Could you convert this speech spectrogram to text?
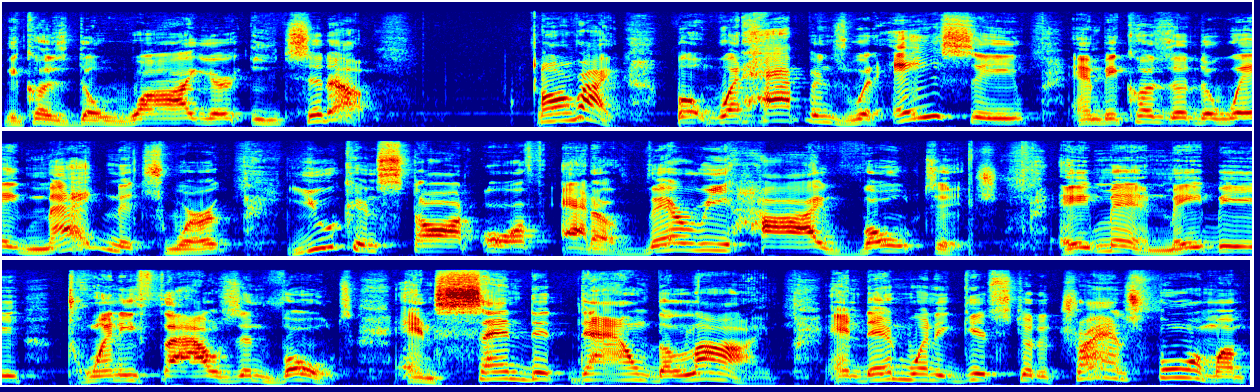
because the wire eats it up. All right, but what happens with AC, and because of the way magnets work, you can start off at a very high voltage, amen, maybe 20,000 volts, and send it down the line. And then when it gets to the transformer,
